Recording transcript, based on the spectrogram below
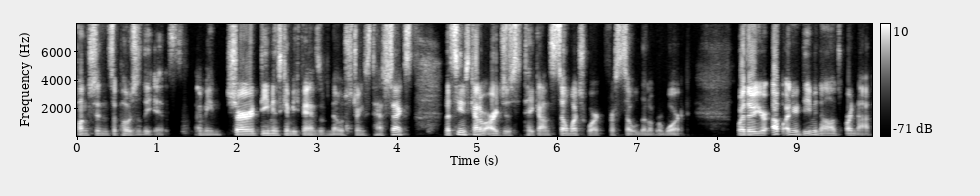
function supposedly is. I mean, sure, demons can be fans of no strings attached sex, but seems kind of arduous to take on so much work for so little reward. Whether you're up on your demon knowledge or not,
